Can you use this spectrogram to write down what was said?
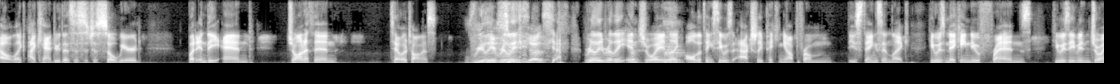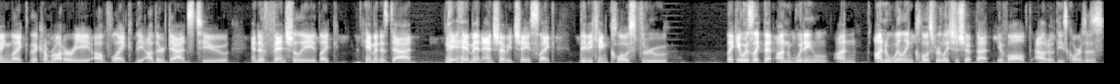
oh like i can't do this. This is just so weird. But in the end jonathan taylor thomas really really Yes. yeah really really enjoyed like all the things he was actually picking up from these things. And like he was making new friends. He was even enjoying like the camaraderie of like the other dads too. And eventually like him and his dad him and, and chevy chase like they became close through like it was like that unwitting un, unwilling close relationship that evolved out of these courses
